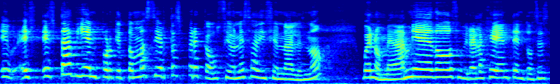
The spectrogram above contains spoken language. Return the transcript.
eh, está bien porque tomas ciertas precauciones adicionales, ¿no? Bueno, me da miedo subir a la gente, entonces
